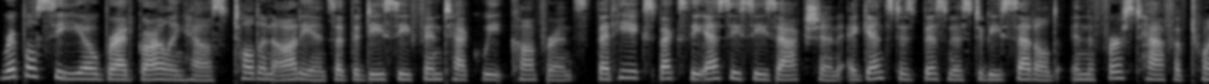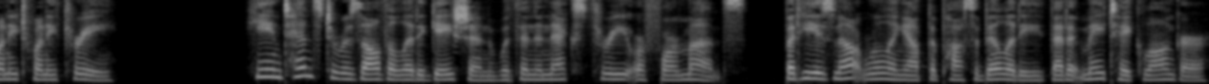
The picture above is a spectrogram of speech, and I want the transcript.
Ripple CEO Brad Garlinghouse told an audience at the DC FinTech Week conference that he expects the SEC's action against his business to be settled in the first half of 2023. He intends to resolve the litigation within the next three or four months, but he is not ruling out the possibility that it may take longer.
